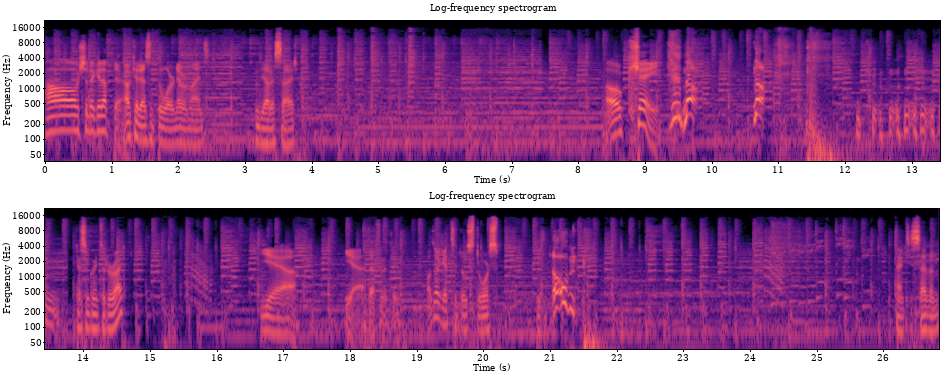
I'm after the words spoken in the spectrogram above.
How should I get up there? Okay, there's a door. Never mind. From the other side. Okay. No! No! Guess I'm going to the right? Yeah. Yeah, definitely. How do I get to those doors? Oh! 97.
